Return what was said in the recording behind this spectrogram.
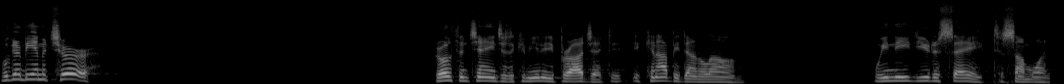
We're going to be immature. Growth and change is a community project, it, it cannot be done alone we need you to say to someone,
